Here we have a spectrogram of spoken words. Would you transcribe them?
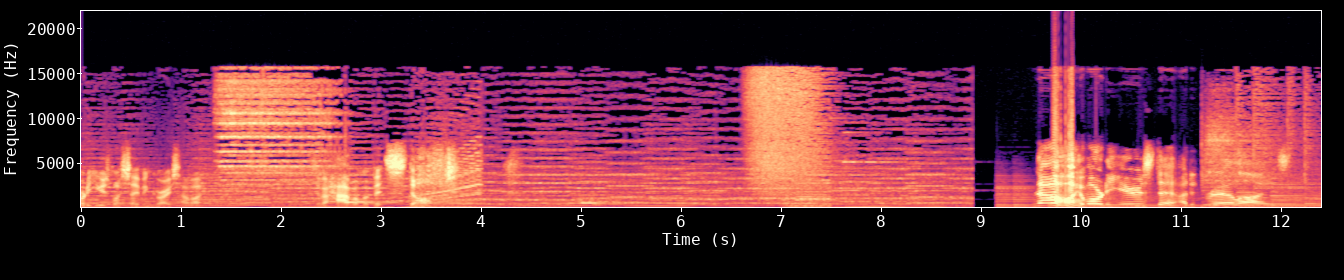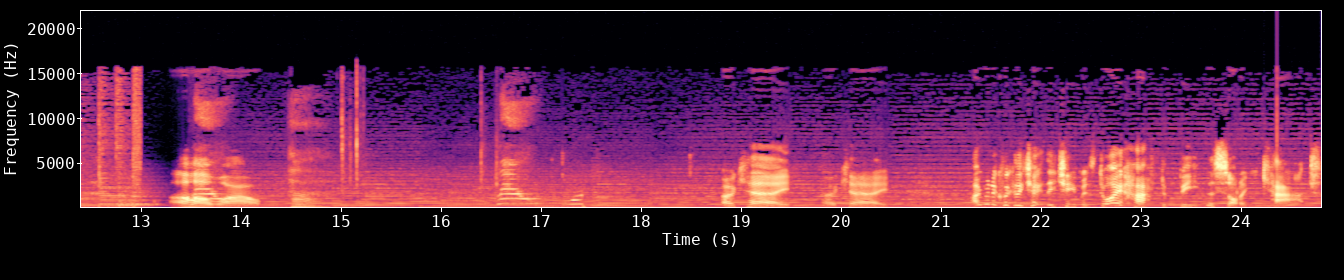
Already used my saving grace, have I? If I have, I'm a bit stuffed. No, I've already used it. I didn't realise. Oh wow. Okay, okay. I'm gonna quickly check the achievements. Do I have to beat the Sonic Cat?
